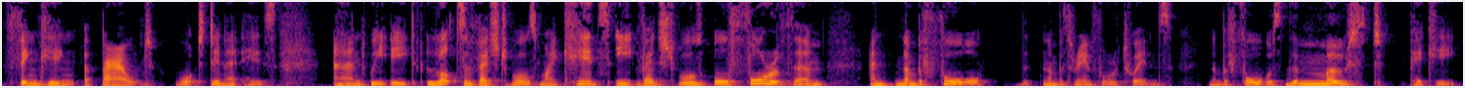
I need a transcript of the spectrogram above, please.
thinking about what dinner is. And we eat lots of vegetables. My kids eat vegetables, all four of them. And number four, number three and four are twins. Number four was the most picky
